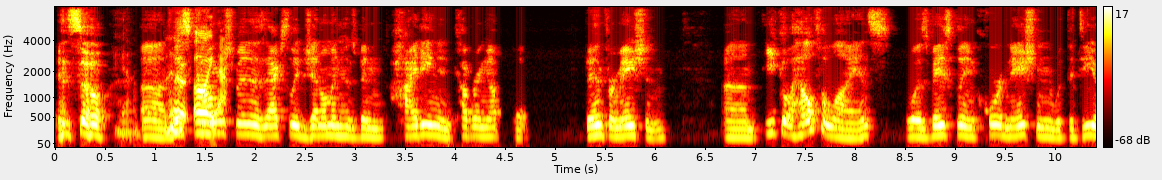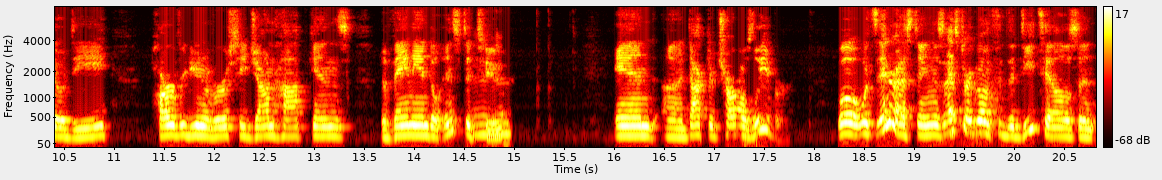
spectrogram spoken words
and so yeah. uh, this oh, congressman yeah. is actually a gentleman who's been hiding and covering up the, the information. Um, Eco Health Alliance was basically in coordination with the DoD, Harvard University, John Hopkins, the Van Andel Institute, mm-hmm. and uh, Dr. Charles Lieber. Well, what's interesting is I started going through the details and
